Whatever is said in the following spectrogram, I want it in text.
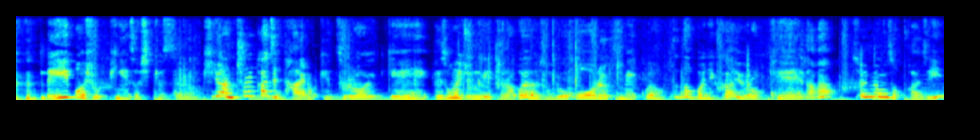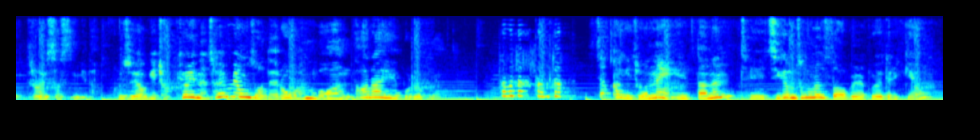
네이버 쇼핑에서 시켰어요. 필요한 툴까지 다 이렇게 들어있게 배송해주는 게 있더라고요. 그래서 요거를 구매했고요. 뜯어보니까 이렇게다가 설명서까지 들어있었습니다. 그래서 여기 적혀있는 설명서대로 한번 따라해보려고요. 타부작 타부작 시작하기 전에 일단은 제 지금 속눈썹을 보여드릴게요.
